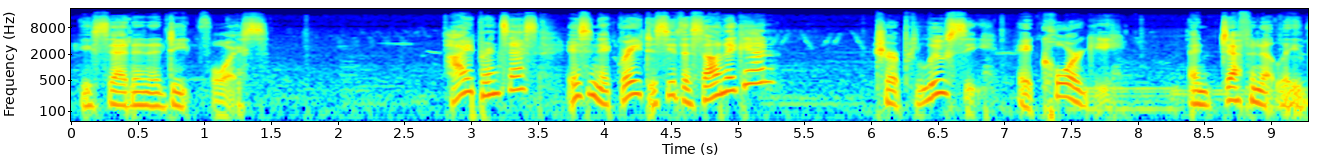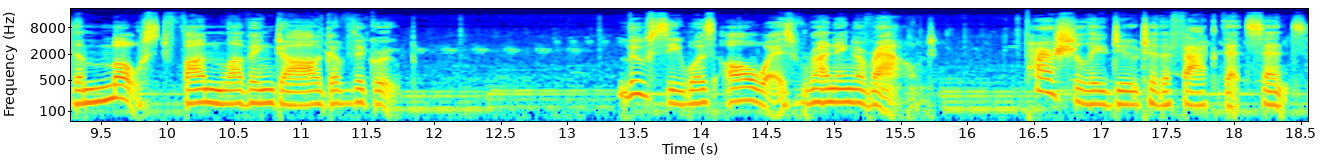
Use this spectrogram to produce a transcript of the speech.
he said in a deep voice. Hi, Princess. Isn't it great to see the sun again? chirped Lucy, a corgi, and definitely the most fun loving dog of the group. Lucy was always running around, partially due to the fact that since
